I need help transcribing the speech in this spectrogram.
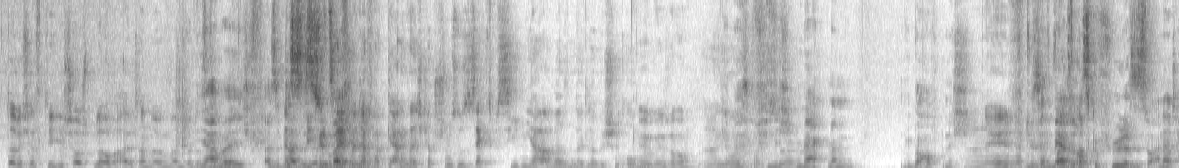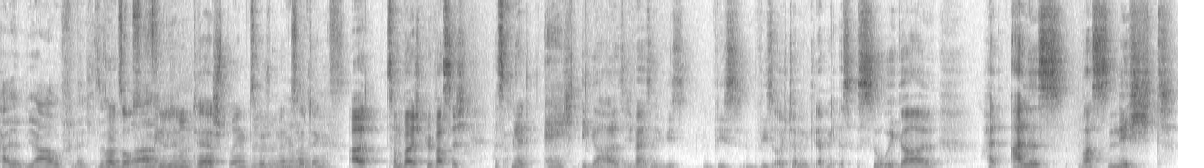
dadurch, dass die Schauspieler auch altern, irgendwann würde es Ja, dann aber ich, also Ja, das wie ist viel zum Zeit wird da vergangen sein? Ich glaube schon so sechs bis sieben Jahre sind da glaube ich schon um. irgendwie so. Thrones, finde ich, merkt man überhaupt nicht. Nee, Ich natürlich. habe mehr so das Gefühl, dass es so anderthalb Jahre vielleicht auch, weil es auch Ja. so viel hin und her springt zwischen Mhm, den ja. Settings. Ah, zum Beispiel, was ich, was mir halt echt egal ist, ich weiß nicht, wie es- wie es wie es euch damit geht, aber mir ist es so egal, halt alles, was nicht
